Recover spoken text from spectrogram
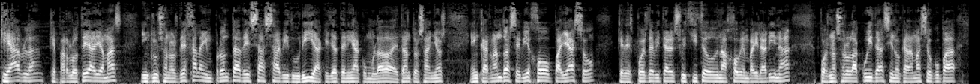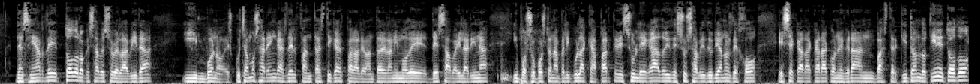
que habla, que parlotea y además incluso nos deja la impronta de esa sabiduría que ya tenía acumulada de tantos años, encarnando a ese viejo payaso que después de evitar el suicidio de una joven bailarina, pues no solo la cuida, sino que además se ocupa de enseñarle todo lo que sabe sobre la vida y bueno, escuchamos arengas de él fantásticas para levantar el ánimo de, de, esa bailarina y por supuesto una película que aparte de su legado y de su sabiduría nos dejó ese cara a cara con el gran Buster Keaton. Lo tiene todo,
